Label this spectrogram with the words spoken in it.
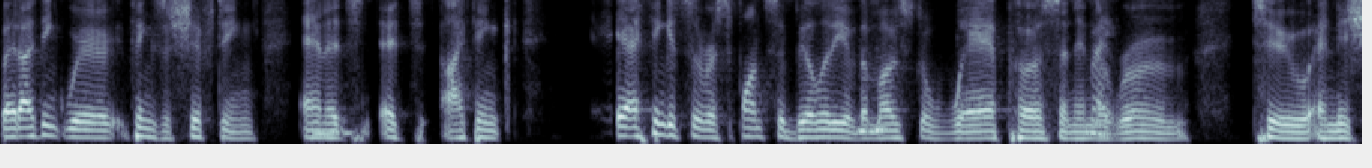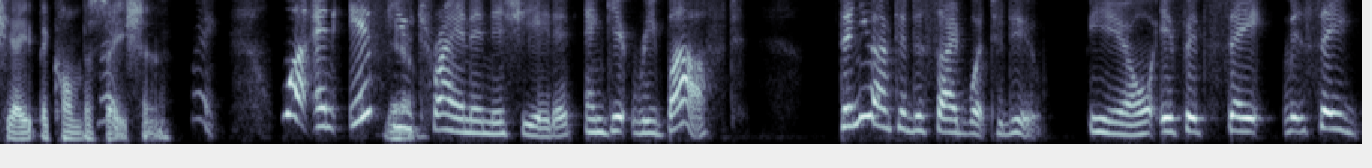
but I think where things are shifting, and Mhm. it's it's I think I think it's the responsibility of the Mhm. most aware person in Right. the room to initiate the conversation. right well and if Yeah. you try and initiate it and get rebuffed then you have to decide what to do you know if it's say say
